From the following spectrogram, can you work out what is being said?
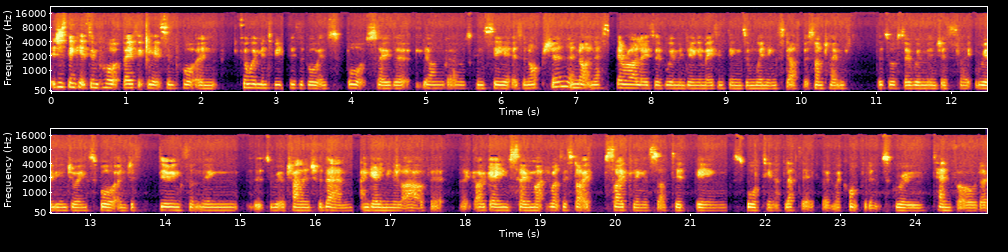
I just think it's important. Basically, it's important for women to be visible in sports so that young girls can see it as an option and not necessarily. There are loads of women doing amazing things and winning stuff, but sometimes there's also women just like really enjoying sport and just doing something that's a real challenge for them and gaining a lot out of it. Like I gained so much once I started cycling and started being sporty and athletic. Like my confidence grew tenfold. I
